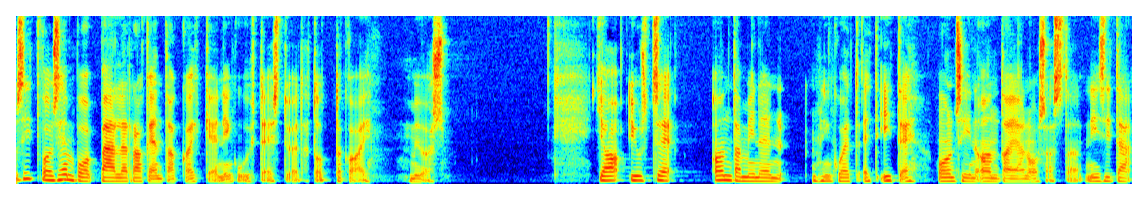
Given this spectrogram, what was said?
sit voi sen päälle rakentaa kaikkea niin kuin yhteistyötä, totta kai myös. Ja just se antaminen, niin kuin, että, että itse on siinä antajan osassa, niin sitä,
